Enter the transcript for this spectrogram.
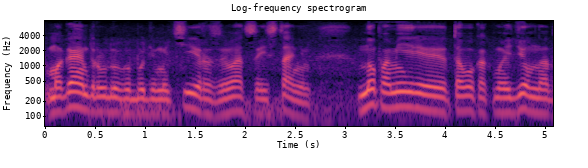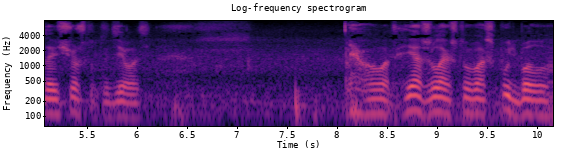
помогаем друг другу, будем идти, развиваться и станем. Но по мере того, как мы идем, надо еще что-то делать. Вот. Я желаю, чтобы ваш путь был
